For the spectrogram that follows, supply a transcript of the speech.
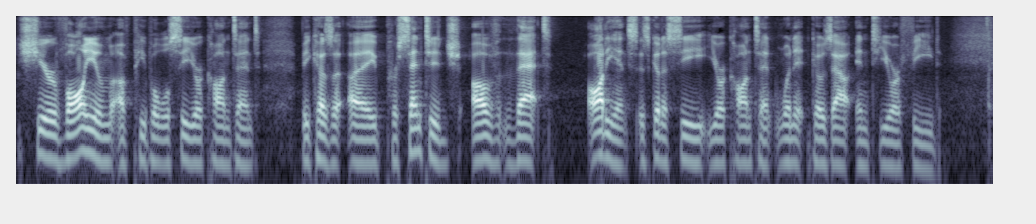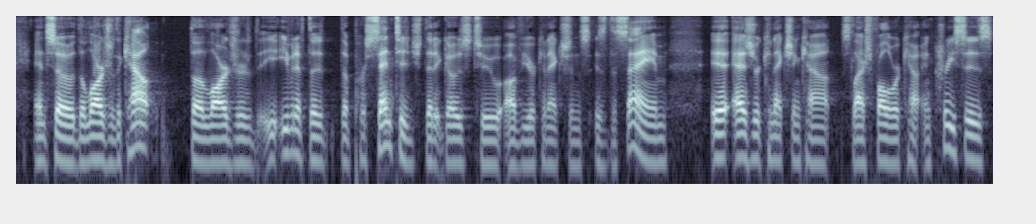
sheer volume of people will see your content because a, percentage of that audience is going to see your content when it goes out into your feed. And so the larger the count, the larger, even if the, the percentage that it goes to of your connections is the same, as your connection count slash follower count increases,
